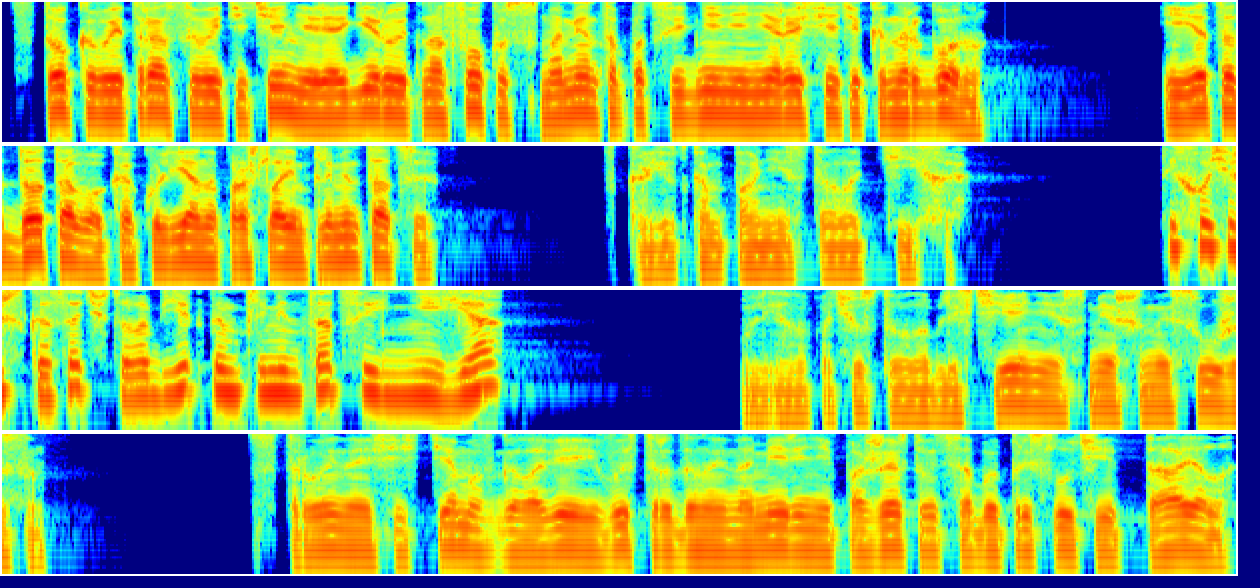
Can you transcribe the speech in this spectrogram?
Стоковые трассовые течения реагируют на фокус с момента подсоединения нейросети к энергону. И это до того, как Ульяна прошла имплементацию. В кают-компании стало тихо. Ты хочешь сказать, что объект имплементации не я? Ульяна почувствовала облегчение, смешанное с ужасом. Стройная система в голове и выстраданное намерение пожертвовать собой при случае таяла,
